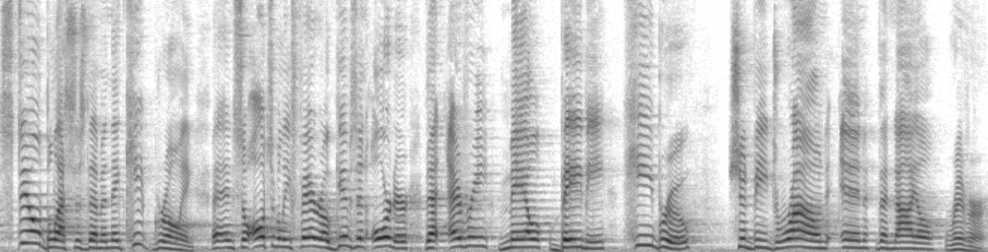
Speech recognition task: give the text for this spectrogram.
still blesses them and they keep growing. And so ultimately, Pharaoh gives an order that every male baby Hebrew should be drowned in the Nile River.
